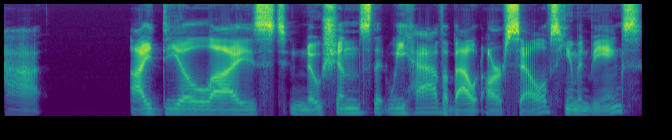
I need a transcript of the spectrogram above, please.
uh, idealized notions that we have about ourselves, human beings.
